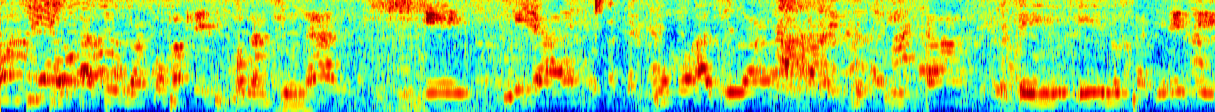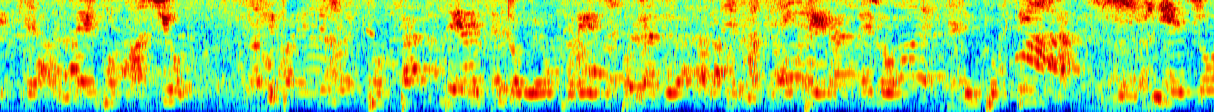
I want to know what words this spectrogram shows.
más importantes de la Copa Atlético Nacional es mirar cómo ayudan a cada deportista eh, en los talleres de, de información. Me parece muy importante este torneo por eso, porque ayuda a la formación integral de los deportistas. Y eso,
